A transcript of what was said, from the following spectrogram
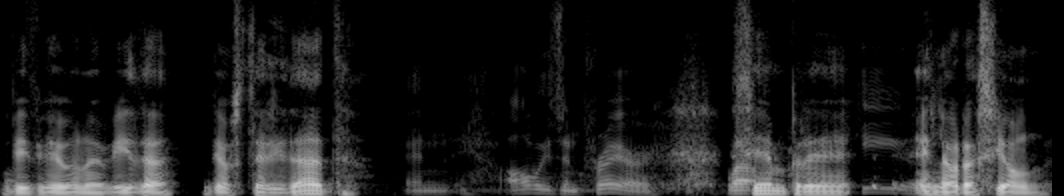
vive una vida de austeridad, siempre en la oración.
